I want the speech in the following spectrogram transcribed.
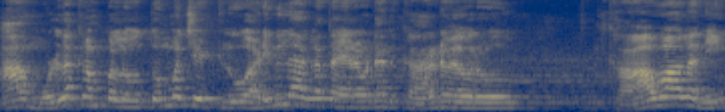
ఆ ముళ్ళ కంపలు తుమ్మ చెట్లు అడవిలాగా తయారవడానికి కారణం ఎవరు? కావాలని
